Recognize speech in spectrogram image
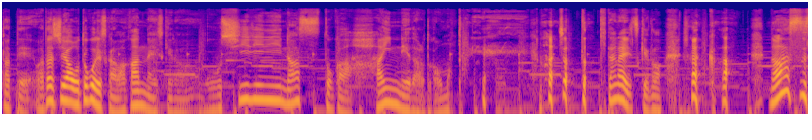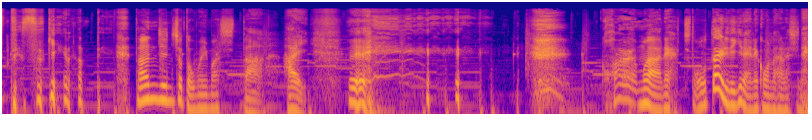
だって私は男ですからわかんないですけど、お尻にナスとか入んねえだろとか思ったり ちょっと汚いですけど、なんか、ナスってすげえなって単純にちょっと思いました。はい。えー これ、まあね、ちょっとお便りできないね、こんな話ね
